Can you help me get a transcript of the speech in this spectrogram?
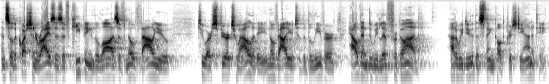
And so the question arises if keeping the law is of no value to our spirituality, no value to the believer, how then do we live for God? How do we do this thing called Christianity?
